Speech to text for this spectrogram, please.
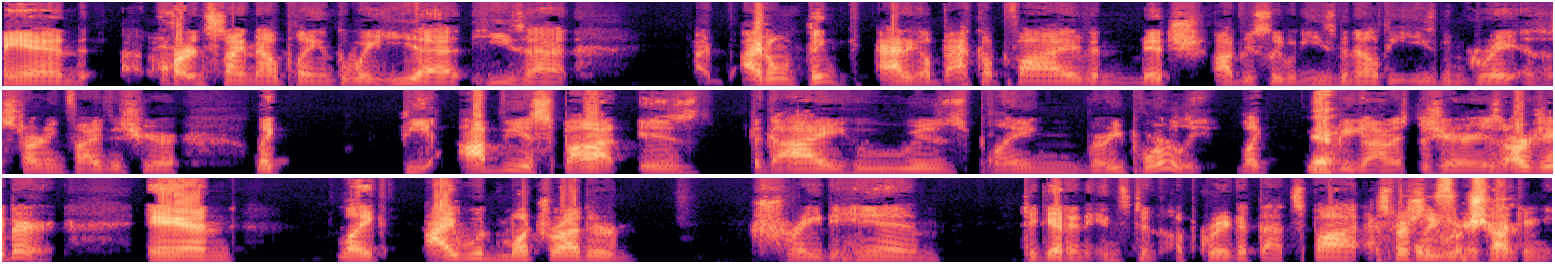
and Hartenstein now playing the way he at he's at. I, I don't think adding a backup five and Mitch, obviously when he's been healthy, he's been great as a starting five this year. Like the obvious spot is the guy who is playing very poorly. Like Yeah. to be honest, this year is RJ Barrett, and like I would much rather trade him to get an instant upgrade at that spot, especially Oh, when you're sure. talking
